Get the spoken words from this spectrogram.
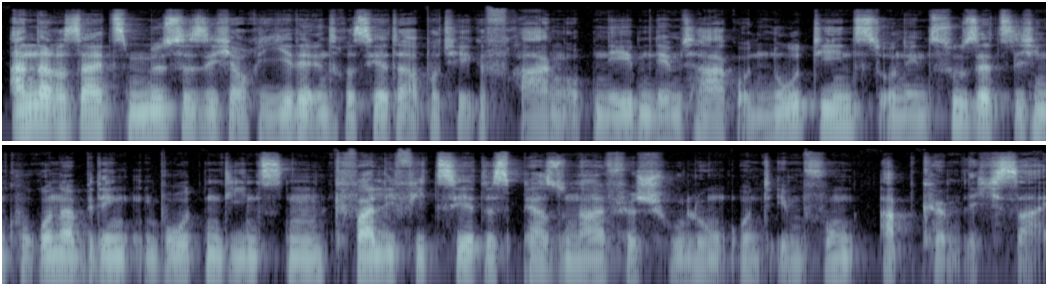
Andererseits müsse sich auch jede interessierte Apotheke fragen, ob neben dem Tag- und Notdienst und den zusätzlichen Corona-bedingten Botendiensten qualifiziertes Personal für Schulung und Impfung abkömmlich sei.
